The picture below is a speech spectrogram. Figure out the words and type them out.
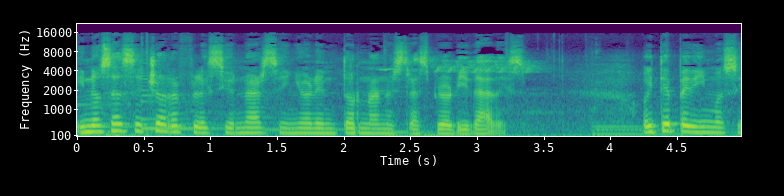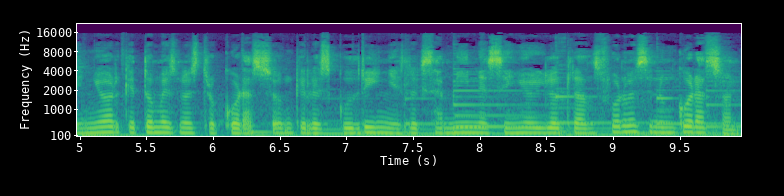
y nos has hecho reflexionar, Señor, en torno a nuestras prioridades. Hoy te pedimos, Señor, que tomes nuestro corazón, que lo escudriñes, lo examines, Señor, y lo transformes en un corazón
